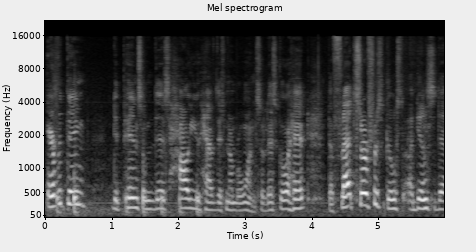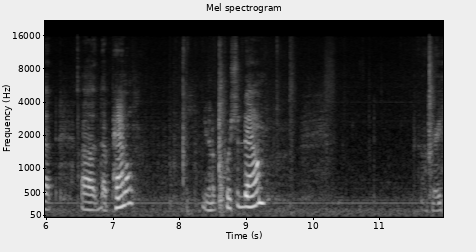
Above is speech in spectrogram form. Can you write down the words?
Everything depends on this, how you have this number one. So let's go ahead. The flat surface goes against that uh, the panel. You're gonna push it down. Okay.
